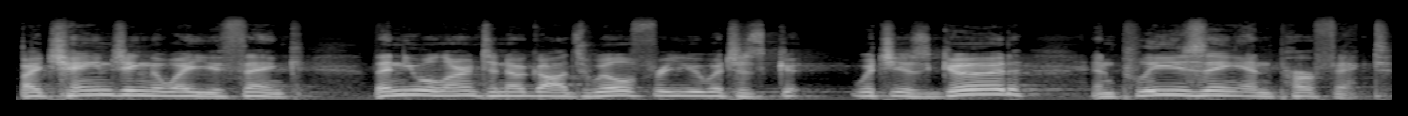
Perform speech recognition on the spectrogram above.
by changing the way you think. Then you will learn to know God's will for you, which is, go- which is good and pleasing and perfect.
